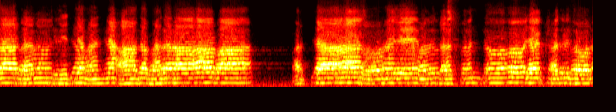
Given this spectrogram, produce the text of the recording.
दातनुमन्य आदभदरा वा सोनये मरुतस्वञ्चो यक्षदृशो न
